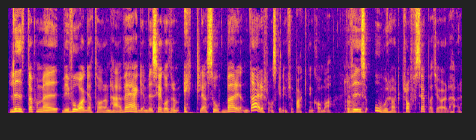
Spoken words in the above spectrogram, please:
lita på mig, vi vågar ta den här vägen, vi ska gå till de äckliga sopbergen, därifrån ska din förpackning komma. För vi är så oerhört proffsiga på att göra det här.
